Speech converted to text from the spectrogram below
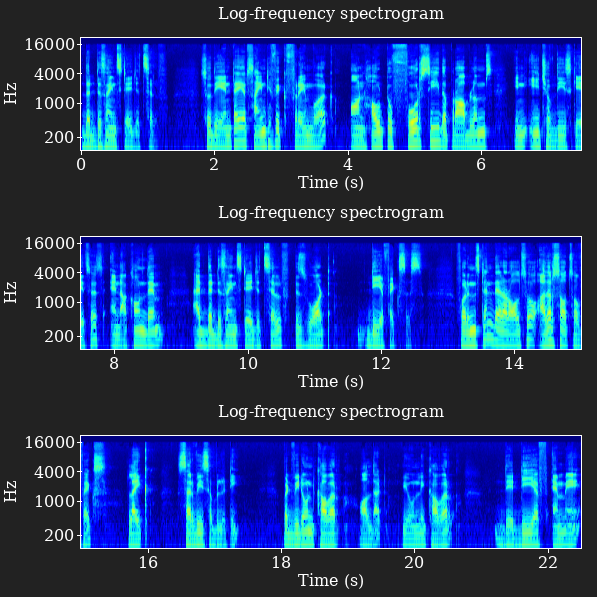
the design stage itself. So, the entire scientific framework on how to foresee the problems in each of these cases and account them at the design stage itself is what DFX is. For instance, there are also other sorts of X like serviceability, but we do not cover all that. We only cover the DFMA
